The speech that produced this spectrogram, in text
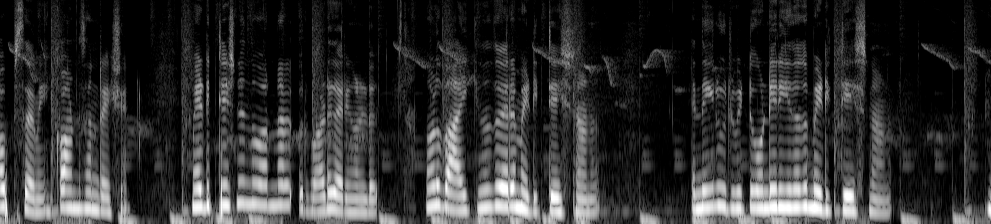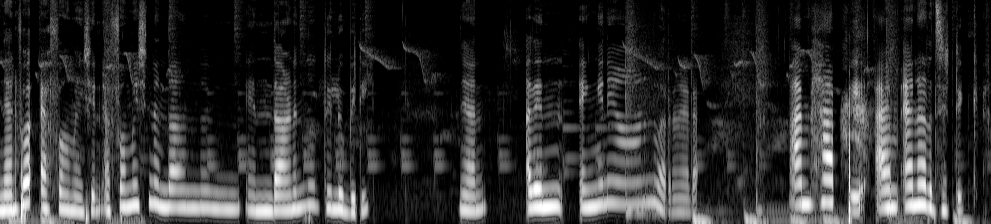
ഒബ്സർവിങ് കോൺസെൻട്രേഷൻ മെഡിറ്റേഷൻ എന്ന് പറഞ്ഞാൽ ഒരുപാട് കാര്യങ്ങളുണ്ട്. നമ്മൾ വായിക്കുന്നത് വരെ മെഡിറ്റേഷനാണ് എന്തെങ്കിലും ഉരുവിട്ടുകൊണ്ടിരിക്കുന്നത് മെഡിറ്റേഷനാണ് ഫോർ എഫോമേഷൻ എഫോമേഷൻ എന്താണെന്ന് എന്താണെന്നതിലുപരി ഞാൻ അത് എങ്ങനെയാണെന്ന് പറഞ്ഞുതരാം. ഐ എം ഹാപ്പി ഐ എം എനർജറ്റിക്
